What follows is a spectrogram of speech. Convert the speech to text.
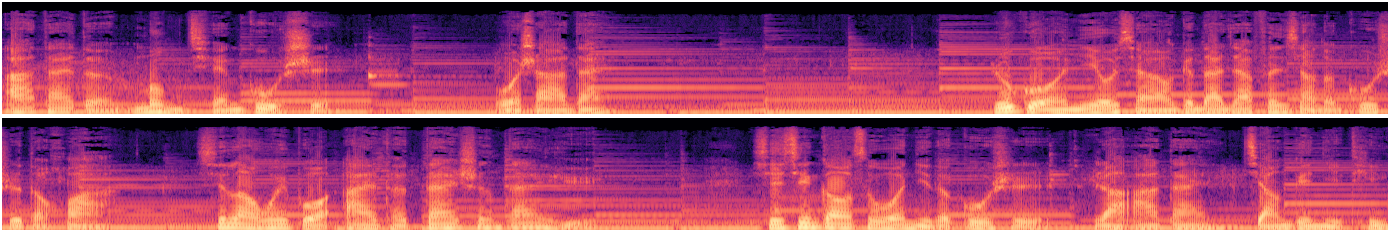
阿呆的梦前故事，我是阿呆。如果你有想要跟大家分享的故事的话，新浪微博艾特呆声呆语，写信告诉我你的故事，让阿呆讲给你听。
